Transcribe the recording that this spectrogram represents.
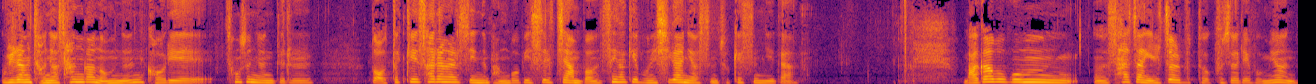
우리랑 전혀 상관없는 거리의 청소년들을 또 어떻게 사랑할 수 있는 방법이 있을지 한번 생각해 보는 시간이었으면 좋겠습니다. 마가복음 4장 1절부터 9절에 보면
